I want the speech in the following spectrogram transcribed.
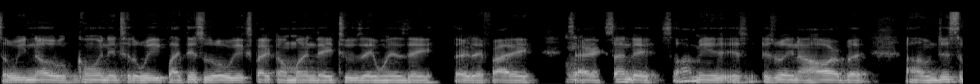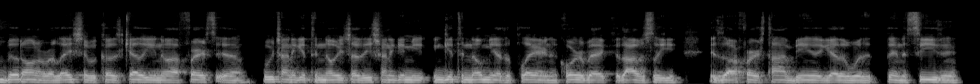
So we know going into the week, like this is what we expect on Monday, Tuesday, Wednesday, Thursday, Friday, mm-hmm. Saturday, mm-hmm. Sunday. So I mean, it's it's really not hard, but um, just to build on a relationship with Coach Kelly, you know, at first uh, we were trying to get to know each other. He's trying to get me and get to know me as a player and a quarterback because obviously it's our first time being together within the season.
